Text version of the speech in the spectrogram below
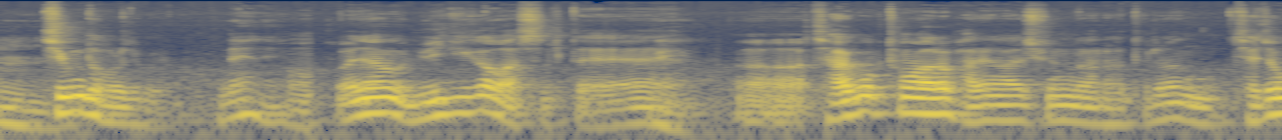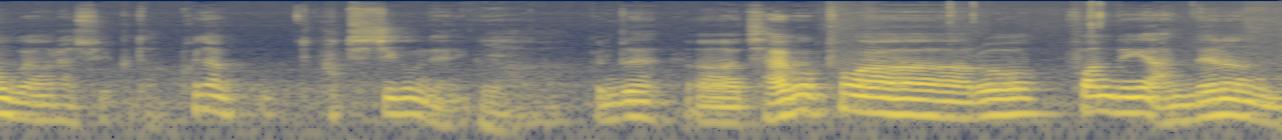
음. 지금도 벌어지고 있고. 네네. 어, 왜냐하면 위기가 왔을 때 네. 어, 자국 통화를 발행할 수 있는 나라들은 재정 부양을 할 수 있거든. 그냥 국채 찍으면 되니까. 예. 근데 어, 자국 통화로 펀딩이 안 되는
